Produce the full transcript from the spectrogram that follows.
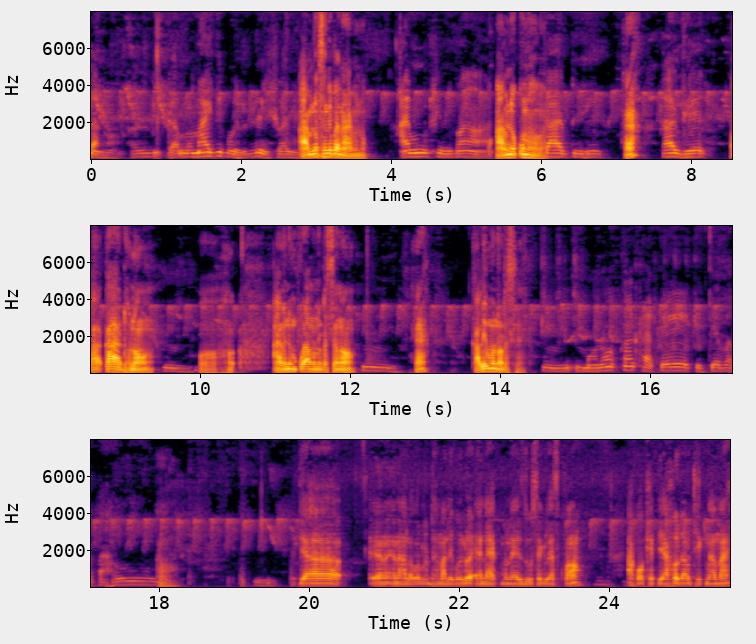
ডাঙৰ মাইকী পঢ়িলোঁ দেই ছোৱালী আমিনক চিনি পাই নাই আমিনক আমি চিনি পাওঁ আমিনক কোন হয়? তাৰ হে তাৰ বিশেষ আ- কাৰ ধনং অঁ আমিনো পূৰা মনত আছে ন হে কালি মনত আছে মনত থাকে কেতিয়াবা পাহৰি অঁ এতিয়া এনাৰ লগত ধেমালি কৰিলোঁ এনাক মানে জুচ এগিলাচ খুৱাওঁ। আকৌ কেতিয়া আহোঁ তাৰ ঠিকনা নাই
